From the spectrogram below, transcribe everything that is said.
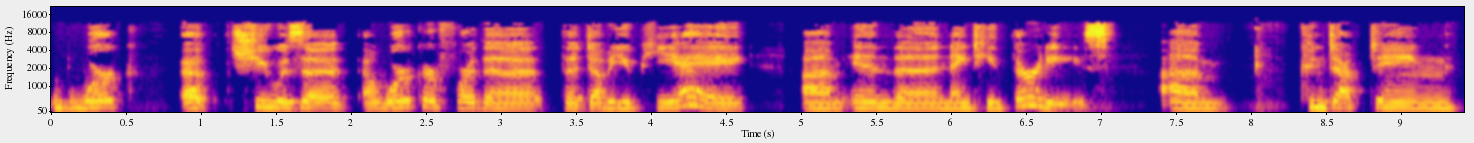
work uh, she was a, a worker for the the WPA um, in the 1930s, um, conducting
